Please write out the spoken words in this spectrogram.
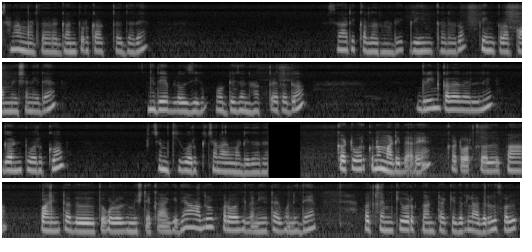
ಚೆನ್ನಾಗಿ ಮಾಡ್ತಾಯಿದ್ದಾರೆ ಗಂಟು ವರ್ಕ್ ಹಾಕ್ತಾಯಿದ್ದಾರೆ ಸಾರಿ ಕಲರ್ ನೋಡಿ. Green colour, pink colour combination ಇದೆ. ಇದೇ ಬ್ಲೌಸಿಗೆ ಡಿಸೈನ್ ಹಾಕ್ತಾ ಇರೋದು. ಗ್ರೀನ್ ಕಲರಲ್ಲಿ ಗಂಟು ವರ್ಕು, ಚಮಕಿ ವರ್ಕ್ ಚೆನ್ನಾಗಿ ಮಾಡಿದ್ದಾರೆ. ಕಟ್ ವರ್ಕ್ನು ಮಾಡಿದ್ದಾರೆ. ಕಟ್ ವರ್ಕ್ ಸ್ವಲ್ಪ ಪಾಯಿಂಟ್ ಅದು ತೊಗೊಳ್ಳೋದು ಮಿಸ್ಟೇಕ್ ಆಗಿದೆ. ಆದರೂ ಪರವಾಗಿಲ್ಲ, ನೀಟಾಗಿ ಬಂದಿದೆ. ಅವ್ರು ಚಮಕಿ ವರ್ಕ್ ಗಂಟು ಹಾಕಿದ್ರಲ್ಲ, ಅದರಲ್ಲೂ ಸ್ವಲ್ಪ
